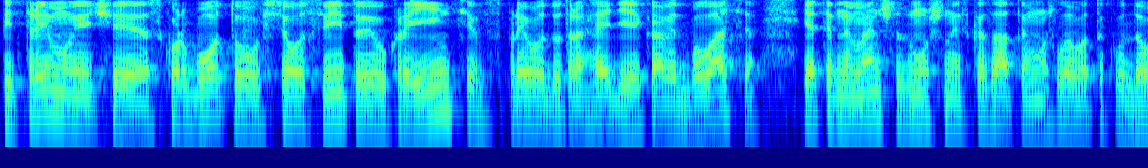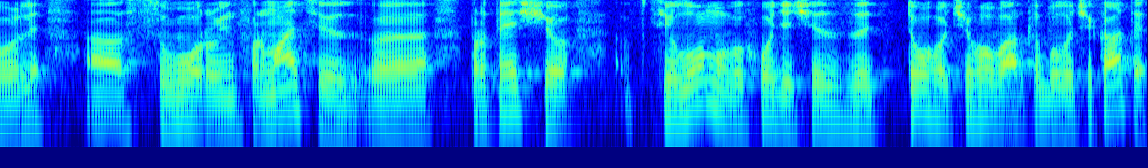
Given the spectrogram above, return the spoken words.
Підтримуючи скорботу всього світу і українців з приводу трагедії, яка відбулася, я тим не менше змушений сказати, можливо, таку доволі сувору інформацію е, про те, що в цілому, виходячи з того, чого варто було чекати,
